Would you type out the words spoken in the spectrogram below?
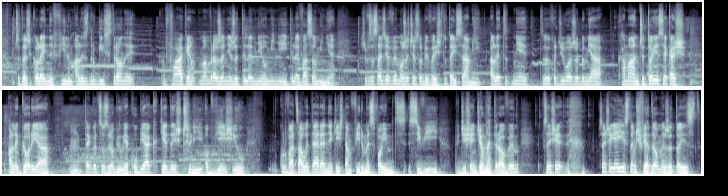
czytać kolejny film, ale z drugiej strony ja mam wrażenie, że tyle mnie ominie i tyle was ominie. Że w zasadzie wy możecie sobie wejść tutaj sami. Ale to nie, to chodziło, żebym ja. On, czy to jest jakaś alegoria tego, co zrobił Jakubiak kiedyś, czyli obwiesił kurwa cały teren jakiejś tam firmy swoim CV dziesięciometrowym? W sensie, w sensie ja jestem świadomy, że to jest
